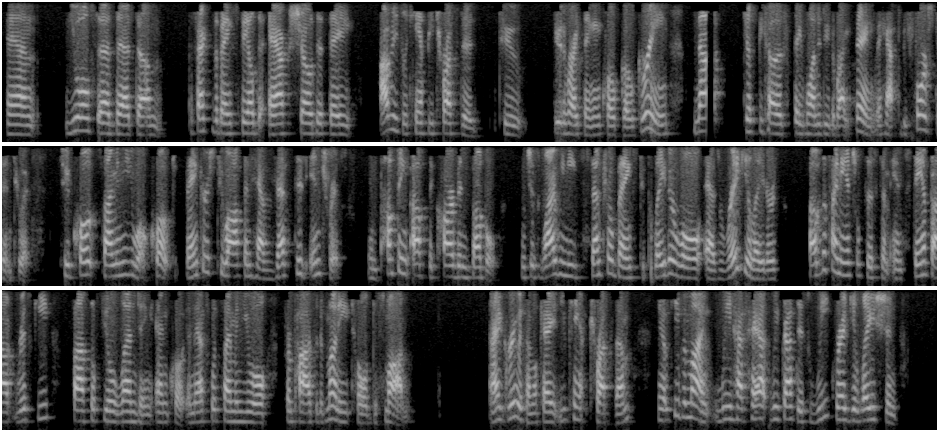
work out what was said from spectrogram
and Youel said that um, the fact that the banks failed to act showed that they obviously can't be trusted to do the right thing and quote go green, not just because they want to do the right thing. They have to be forced into it. To quote Simon Youel, quote, bankers too often have vested interests in pumping up the carbon bubble, which is why we need central banks to play their role as regulators of the financial system and stamp out risky fossil fuel lending, end quote. And that's what Simon Youel from Positive Money told DeSmog. I agree with them, okay? You can't trust them. You know, keep in mind, we have had, we've got this weak regulation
